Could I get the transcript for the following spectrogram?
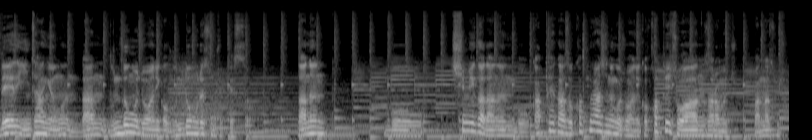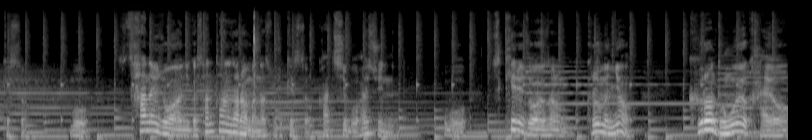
내 이상형은 난 운동을 좋아하니까 운동을 했으면 좋겠어. 나는 뭐 취미가 나는 뭐 카페 가서 커피 마시는 거 좋아하니까 커피 좋아하는 사람을 주- 만났으면 좋겠어. 뭐 산을 좋아하니까 산 타는 사람을 만났으면 좋겠어. 같이 뭐 할 수 있는 뭐 스키를 좋아하는 사람 그러면요 그런 동호회 가요.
